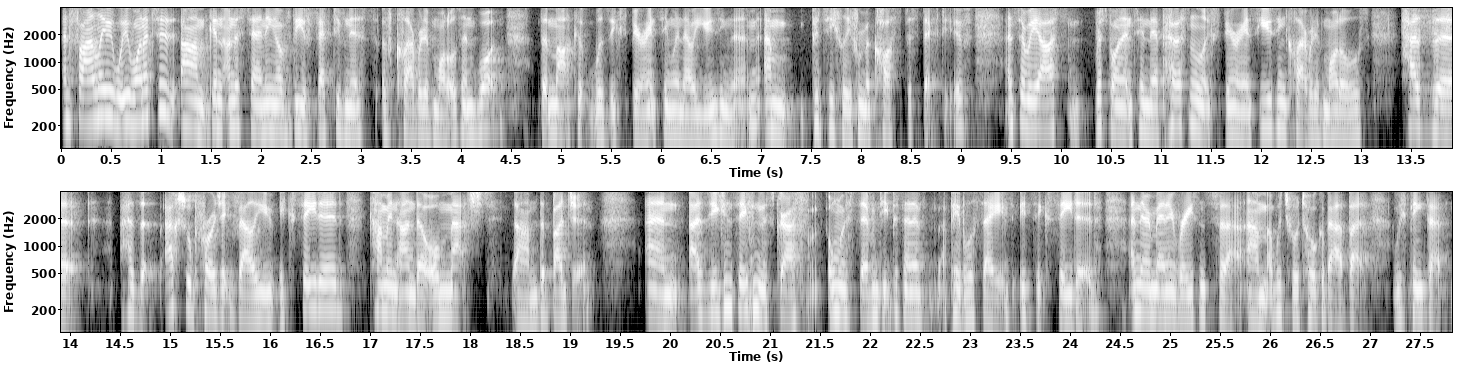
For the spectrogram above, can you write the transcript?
And finally, we wanted to um, get an understanding of the effectiveness of collaborative models and what the market was experiencing when they were using them, and particularly from a cost perspective. And so we asked respondents in their personal experience using collaborative models, has the has the actual project value exceeded, come in under, or matched um, the budget? And as you can see from this graph, almost 70% of people say it's, it's exceeded. And there are many reasons for that, um, which we'll talk about. But we think that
